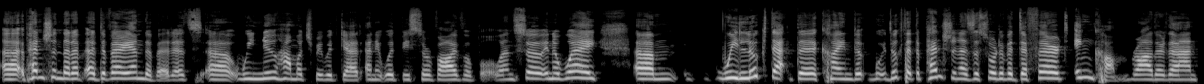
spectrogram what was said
uh, a pension that at, the very end of it, it's uh, we knew how much we would get and it would be survivable. And so, in a way, um, we looked at the kind of we looked at the pension as a sort of a deferred income rather than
